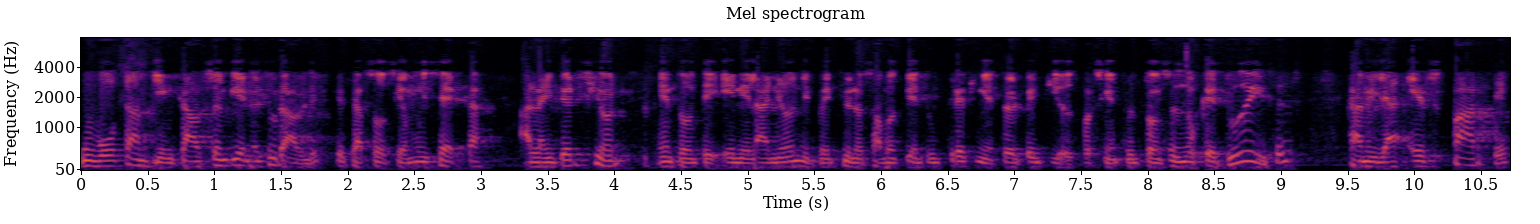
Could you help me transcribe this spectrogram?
Hubo también gasto en bienes durables que se asocia muy cerca a la inversión, en donde en el año 2021 estamos viendo un crecimiento del 22%. Entonces, lo que tú dices, Camila, es parte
